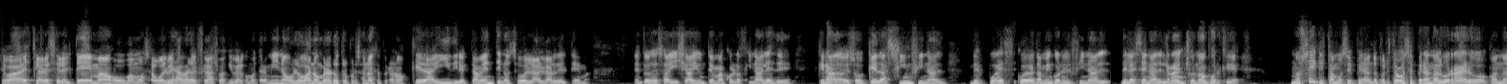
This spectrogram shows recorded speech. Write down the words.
se va a esclarecer el tema, o vamos a volver a ver el flashback y ver cómo termina, o lo va a nombrar otro personaje, pero no, queda ahí directamente, no se vuelve a hablar del tema. Entonces ahí ya hay un tema con los finales de que nada, eso queda sin final. Después juega también con el final de la escena del rancho, ¿no? Porque no sé qué estamos esperando, pero estamos esperando algo raro cuando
